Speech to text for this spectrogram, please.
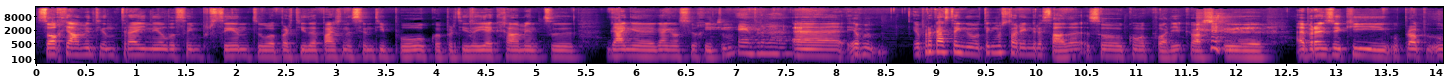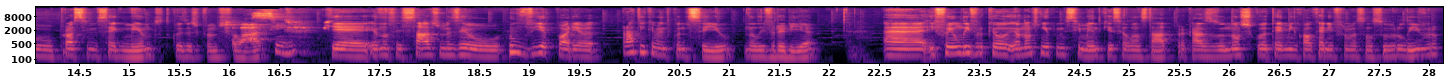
só realmente entrei nele a 100%, a partir da página cento e pouco, a partir daí é que realmente ganha, ganha o seu ritmo. É verdade. Uh, eu, eu, por acaso, tenho, tenho uma história engraçada sou com Aquária, que eu acho que abrange aqui o, próprio, o próximo segmento de coisas que vamos falar. Sim. Que é, eu não sei se sabes, mas eu, eu vi Aquária praticamente quando saiu, na livraria. Uh, e foi um livro que eu, eu não tinha conhecimento que ia ser lançado, por acaso não chegou até a mim qualquer informação sobre o livro,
